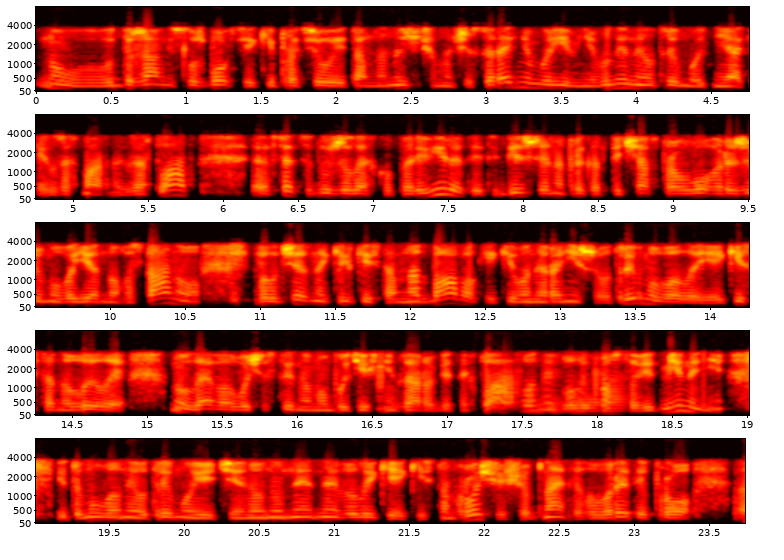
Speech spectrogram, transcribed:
ну державні службовці, які працюють там на нижчому чи середньому рівні, вони не отримують ніяких захмарних зарплат. Все це дуже легко перевірити. Тим більше, наприклад, під час правового режиму воєнного стану величезна кількість там надбавок, які вони раніше отримували, які становили ну левову частину, мабуть, їхніх заробітних плат. Вони були просто відмінені, і тому вони отримують ну, ну не невеликі якісь там гроші, щоб знаєте, говорити про е,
